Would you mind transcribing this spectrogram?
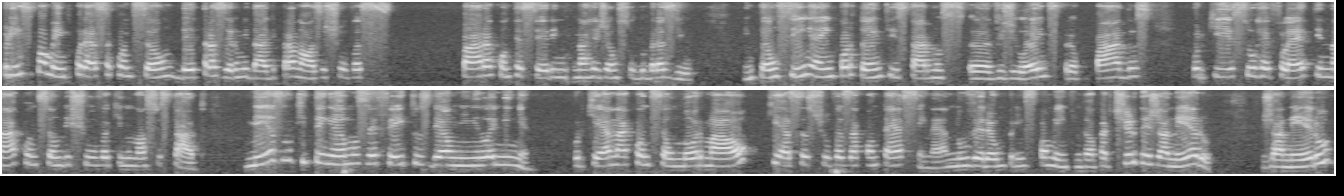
principalmente por essa condição de trazer umidade para nós e chuvas para acontecerem na região sul do Brasil. Então, sim, é importante estarmos uh, vigilantes, preocupados, porque isso reflete na condição de chuva aqui no nosso estado mesmo que tenhamos efeitos de El e Laninha, porque é na condição normal que essas chuvas acontecem, né? No verão principalmente. Então, a partir de janeiro, janeiro,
